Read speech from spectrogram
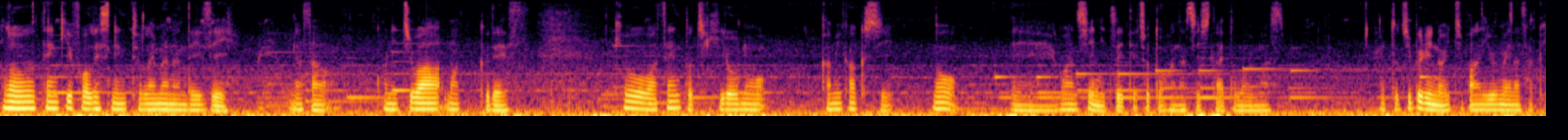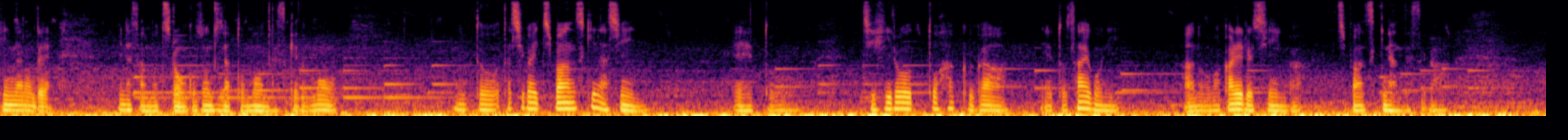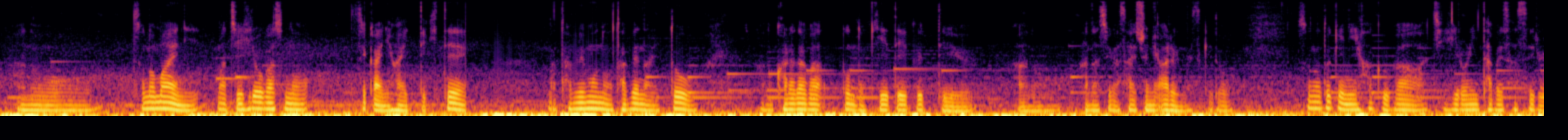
Hello, thank you for listening to Lemon and Daisy. 皆さん、こんにちは、マックです。今日は千と千尋の神隠しの、えー、ワンシーンについてちょっとお話ししたいと思います。えっと、ジブリの一番有名な作品なので皆さんもちろんご存知だと思うんですけども、えっと、私が一番好きなシーンえっと千尋と白が、えっと、最後にあの別れるシーンが一番好きなんですがあのその前に、まあ、千尋がその世界に入ってきて、まあ、食べ物を食べないとあの体がどんどん消えていくっていうあの話が最初にあるんですけどその時に白が千尋に食べさせる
